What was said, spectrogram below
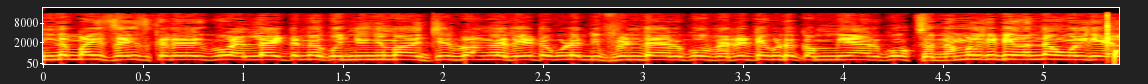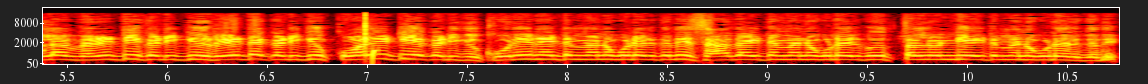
இந்த மாதிரி சைஸ் கடை இருக்கும். எல்லா ஐட்டமே கொஞ்சம் கொஞ்சமா வச்சிருப்பாங்க. ரேட்டு கூட டிஃப்ரெண்ட்டாக இருக்கும். வெரைட்டி கூட கம்மியா இருக்கும். ஸோ நம்மள்கிட்ட வந்து உங்களுக்கு எல்லா வெரைட்டி கிடைக்கும். ரேட்டை கிடைக்கும். குவாலிட்டியாக கிடைக்கும். கொரியன் ஐட்டம் வேணும் கூட இருக்குது. சாதா ஐட்டம் வேணும் கூட இருக்குது. தள்ளுவண்டி ஐட்டம் வேணும் கூட இருக்குது.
